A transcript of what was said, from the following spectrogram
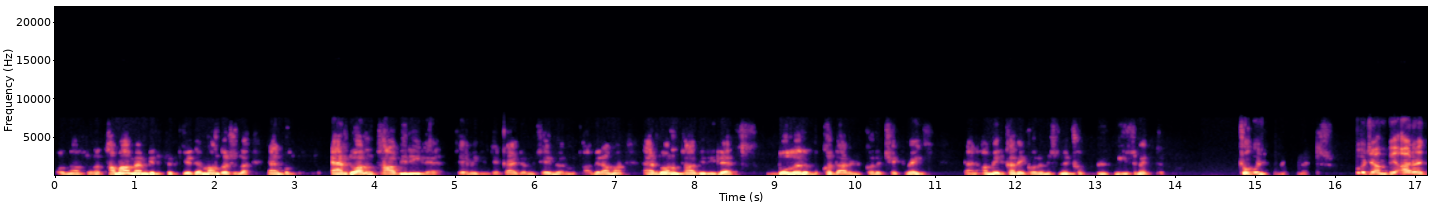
ondan sonra tamamen bir Türkiye'de mandacılar yani bu Erdoğan'ın tabiriyle sevmediğim tekrar ediyorum sevmiyorum bu tabiri ama Erdoğan'ın tabiriyle doları bu kadar yukarı çekmek yani Amerikan ekonomisine çok büyük bir hizmettir. Çok o, büyük bir hizmettir. Hocam bir ara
